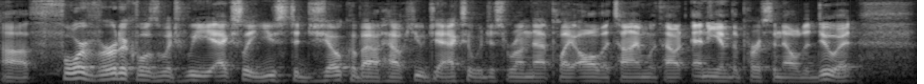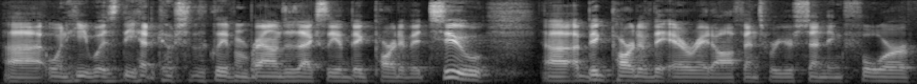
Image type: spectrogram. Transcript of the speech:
Uh, four verticals, which we actually used to joke about how Hue Jackson would just run that play all the time without any of the personnel to do it. Uh, when he was the head coach of the Cleveland Browns, is actually a big part of it too. Uh, a big part of the air raid offense, where you're sending four.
